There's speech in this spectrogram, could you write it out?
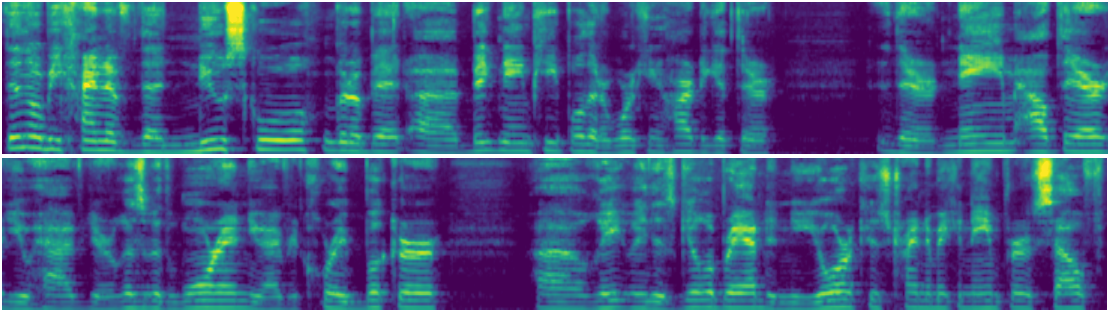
Then there'll be kind of the new school, a little bit uh, big name people that are working hard to get their their name out there. You have your Elizabeth Warren, you have your Cory Booker. Uh, lately, this Gillibrand in New York is trying to make a name for herself.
